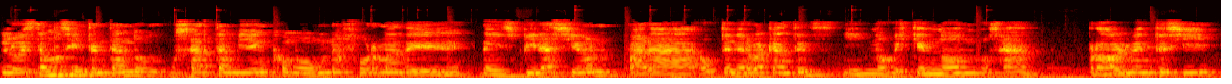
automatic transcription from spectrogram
lo estamos intentando usar también como una forma de, de inspiración para obtener vacantes y no y que no, o sea, probablemente sí,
